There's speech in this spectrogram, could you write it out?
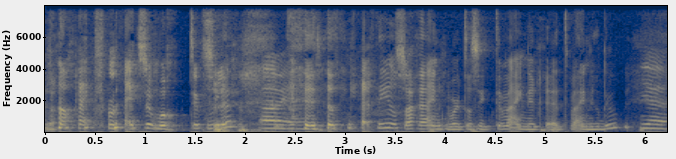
belangrijk voor mij is om me goed te voelen. Oh ja. dat ik echt heel zagrijnig word als ik te weinig, eh, te weinig doe. Ja.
